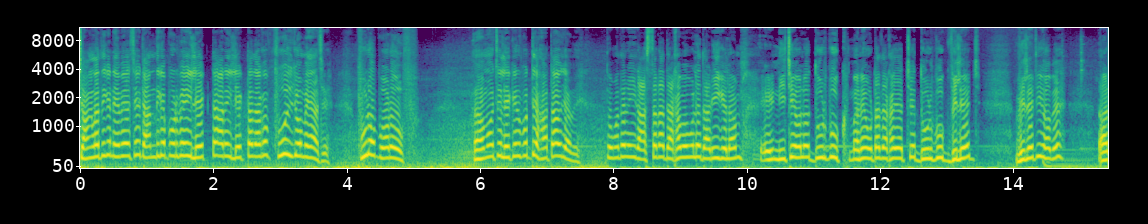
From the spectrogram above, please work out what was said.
চাংলা থেকে নেমে এসে ডান দিকে পড়বে এই লেকটা, আর এই লেকটা দেখো ফুল জমে আছে, পুরো বরফ। আমার হচ্ছে লেকের উপর দিয়ে হাঁটাও যাবে। তোমাদের এই রাস্তাটা দেখাবো বলে দাঁড়িয়ে গেলাম। এই নিচে হলো দুর্বুক মানে ওটা দেখা যাচ্ছে দুর্বুক ভিলেজ ভিলেজই হবে। আর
